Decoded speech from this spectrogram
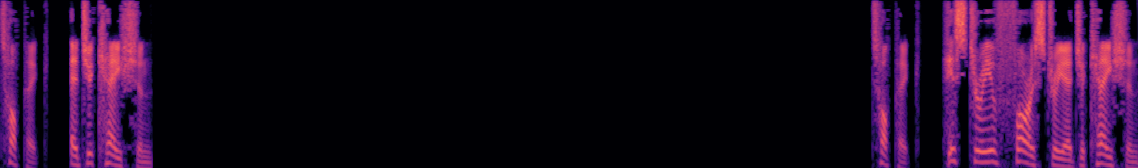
Topic: Education. Topic: History of forestry education.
